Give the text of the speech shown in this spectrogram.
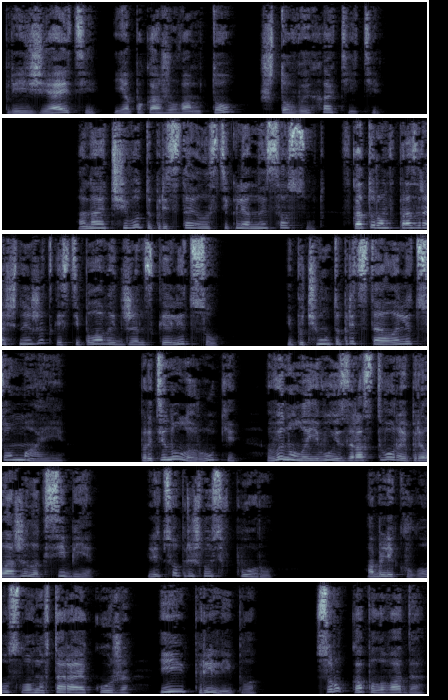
Приезжайте, я покажу вам то, что вы хотите. Она от чего-то представила стеклянный сосуд, в котором в прозрачной жидкости плавает женское лицо, и почему-то представила лицо Майи. Протянула руки, вынула его из раствора и приложила к себе. Лицо пришлось в пору, облекло, словно вторая кожа, и прилипло. С рук капала вода.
